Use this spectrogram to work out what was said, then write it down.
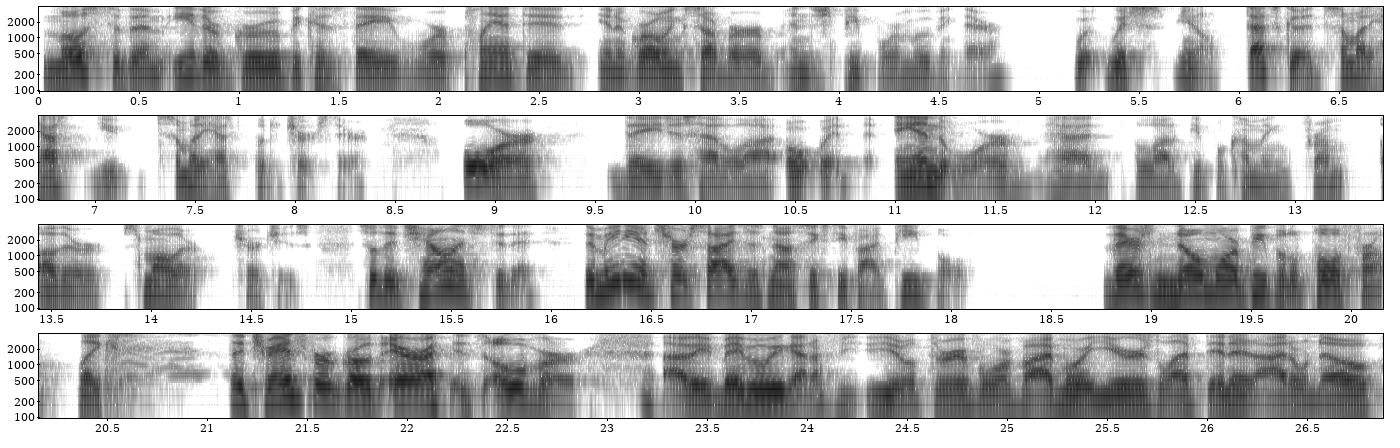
most of them either grew because they were planted in a growing suburb and just people were moving there which you know that's good. Somebody has you somebody has to put a church there. Or they just had a lot or, and or had a lot of people coming from other smaller churches. So the challenge today the median church size is now 65 people. There's no more people to pull from. Like the transfer growth era is over. I mean maybe we got a you know three or four or five more years left in it. I don't know.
